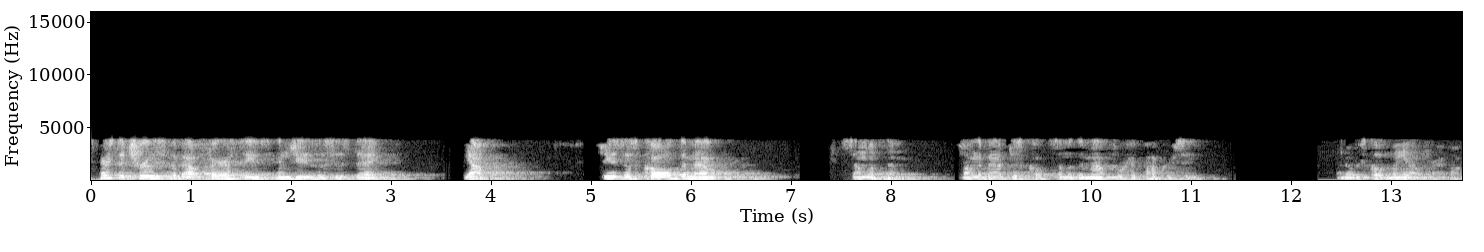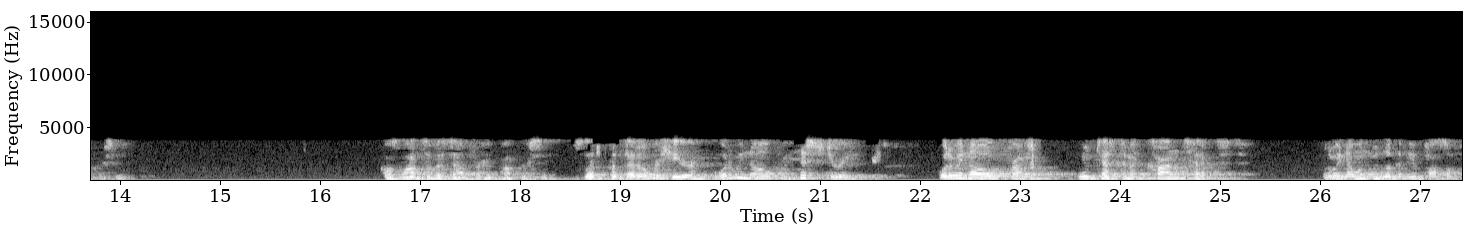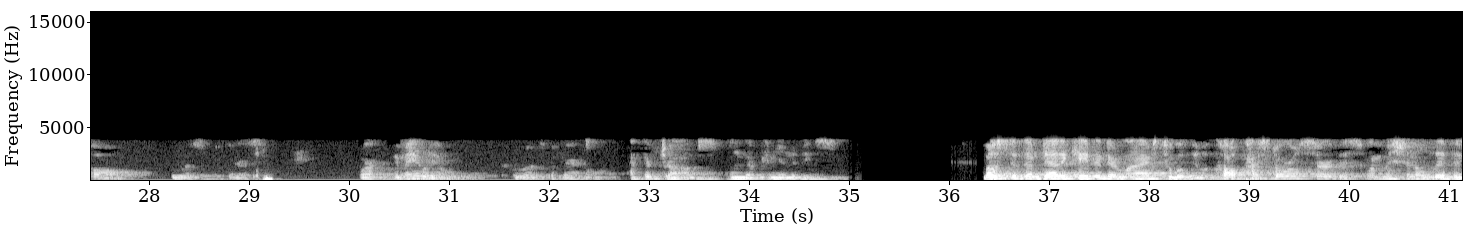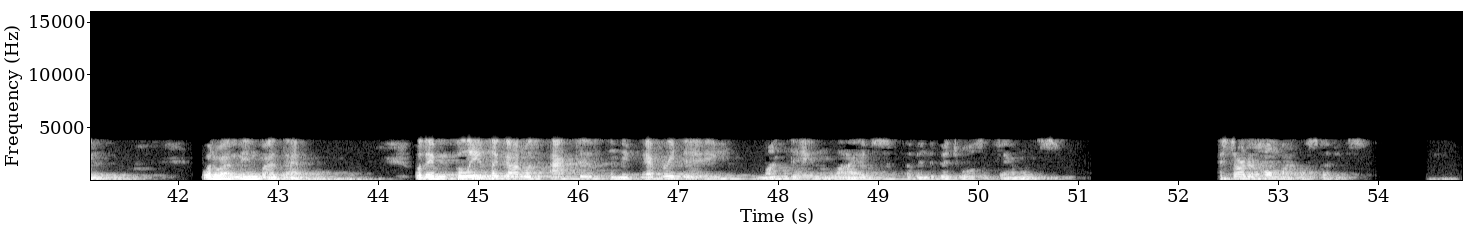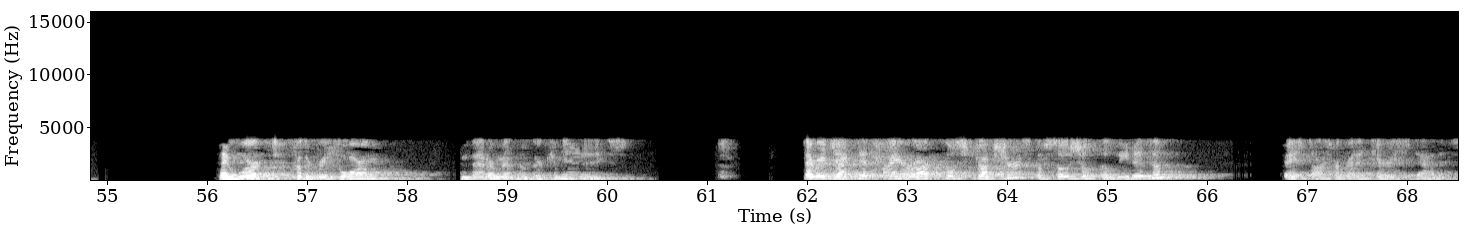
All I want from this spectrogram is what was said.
Here's the truth about Pharisees in Jesus' day. Yeah, Jesus called them out, some of them. John the Baptist called some of them out for hypocrisy. I know he's called me out for hypocrisy calls lots of us out for hypocrisy. So let's put that over here. What do we know from history? What do we know from New Testament context? What do we know when we look at the Apostle Paul, who was a Pharisee? Or Gamaliel, who was a Pharisee, at their jobs, in their communities? Most of them dedicated their lives to what we would call pastoral service or missional living. What do I mean by that? Well, they believed that God was active in the everyday, mundane lives of individuals and families. They started home Bible studies. They worked for the reform and betterment of their communities. They rejected hierarchical structures of social elitism based on hereditary status.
